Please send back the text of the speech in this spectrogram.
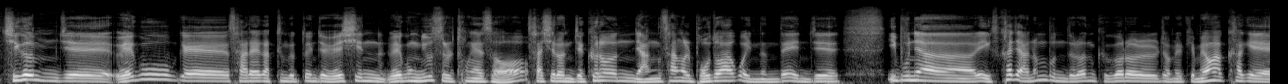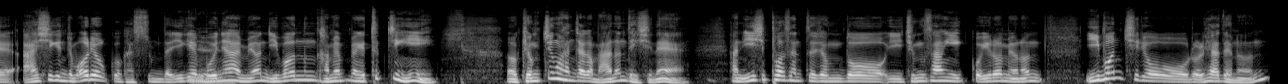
지금 이제 외국의 사례 같은 것도 이제 외신 외국 뉴스를 통해서 사실은 이제 그런 양상을 보도하고 있는데 이제 이 분야에 익숙하지 않은 분들은 그거를 좀 이렇게 명확하게 아시긴 좀 어려울 것 같습니다. 이게 예. 뭐냐 하면 이번 감염병의 특징이 어, 경증 환자가 많은 대신에 한 20% 정도 이 증상이 있고 이러면은 입원 치료를 해야 되는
